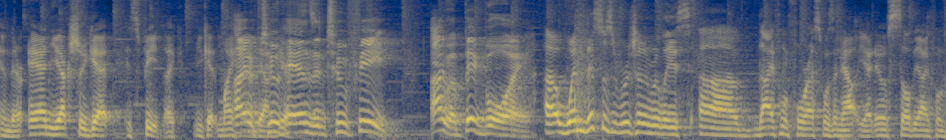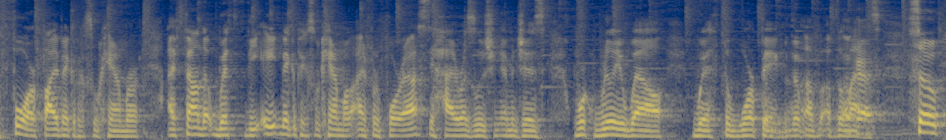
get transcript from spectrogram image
in there, and you actually get his feet, like you get my I hand have two here. hands and two feet. I'm a big boy. Uh, when this was originally released, uh, the iPhone 4S wasn't out yet. It was still the iPhone 4 5 megapixel camera. I found that with the 8 megapixel camera on the iPhone 4S, the high resolution images work really well with the warping The- of, of the okay. lens. So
